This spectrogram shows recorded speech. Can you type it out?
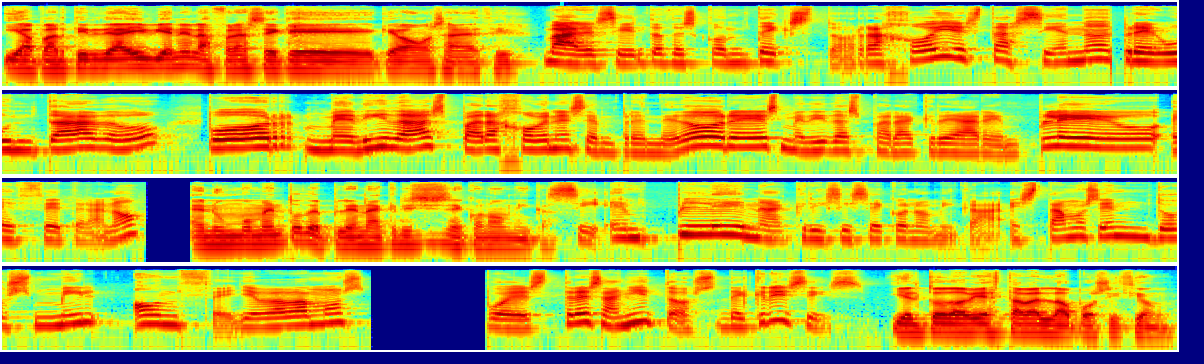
y a partir de ahí viene la frase que, que, vamos a decir. Vale, sí, entonces contexto. Rajoy está siendo preguntado por medidas para jóvenes emprendedores, medidas para crear empleo, etcétera, ¿no? En un momento de plena crisis económica. Sí, en plena crisis económica. Estamos en 2011. Llevábamos pues tres añitos de crisis. Y él todavía estaba en la oposición,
